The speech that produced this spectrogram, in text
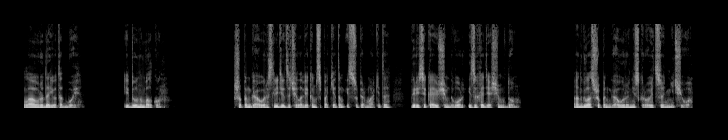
Лаура дает отбой. Иду на балкон. Шопенгауэр следит за человеком с пакетом из супермаркета, пересекающим двор и заходящим в дом. От глаз Шопенгауэра не скроется ничего.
